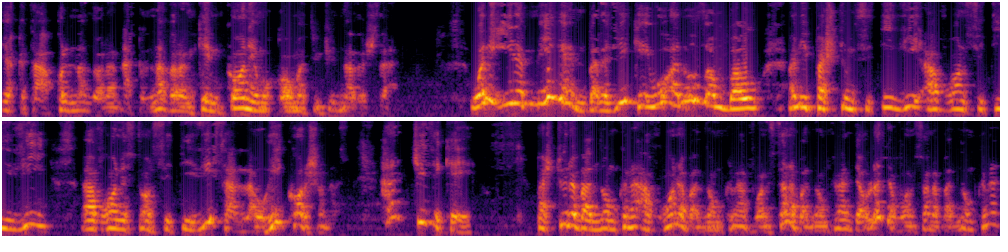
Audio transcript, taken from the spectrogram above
یک عقل ندارن عقل ندارن که امکان مقاومت وجود نداشته. ولی این میگن برای که او هنوزم با همی پشتون ستیزی افغان ستیزی افغانستان ستیزی سرلوحی کارشون است. هر چیزی که پشتون بدنام کنه افغان بدنام کنه افغانستان بدنام کنه دولت افغانستان بدنام کنه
